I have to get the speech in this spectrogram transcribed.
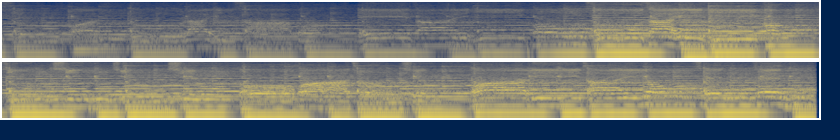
Senhor.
